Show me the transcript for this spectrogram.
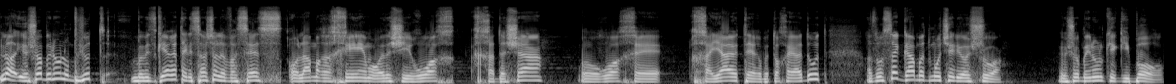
לא, יהושע בן נון הוא פשוט במסגרת הניסיון שלו לבסס עולם ערכים או איזושהי רוח חדשה, או רוח אה, חיה יותר בתוך היהדות, אז הוא עושה גם בדמות של יהושע. יהושע בן נון כגיבור,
